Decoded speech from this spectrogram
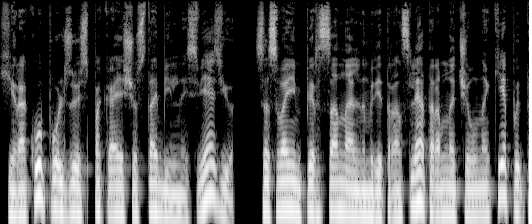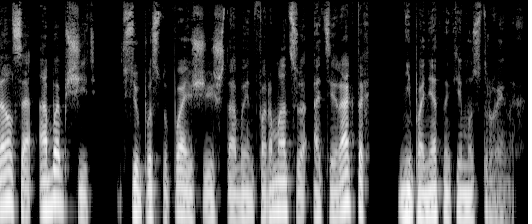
Хирако, пользуясь пока еще стабильной связью, со своим персональным ретранслятором на челноке пытался обобщить всю поступающую из штаба информацию о терактах, непонятно кем устроенных.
